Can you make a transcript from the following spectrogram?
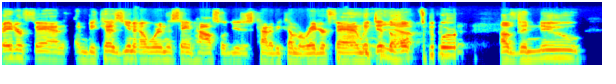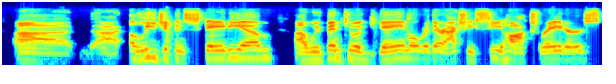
Raider fan. And because you know we're in the same household, you just kind of become a Raider fan. We did the whole tour of the new uh, uh, Allegiant Stadium. Uh, we've been to a game over there, actually Seahawks Raiders.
